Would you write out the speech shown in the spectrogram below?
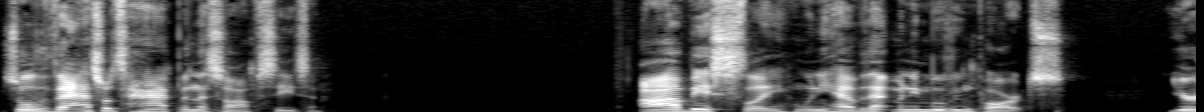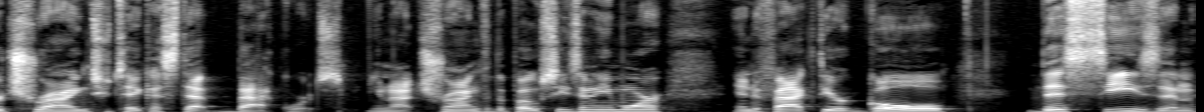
So that's what's happened this offseason. Obviously, when you have that many moving parts, you're trying to take a step backwards. You're not trying for the postseason anymore. In fact, your goal this season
